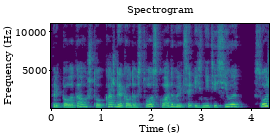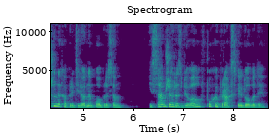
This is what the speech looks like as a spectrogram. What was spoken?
предполагал, что каждое колдовство складывается из нитей силы, сложенных определенным образом, и сам же разбивал в пух и прах свои доводы.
